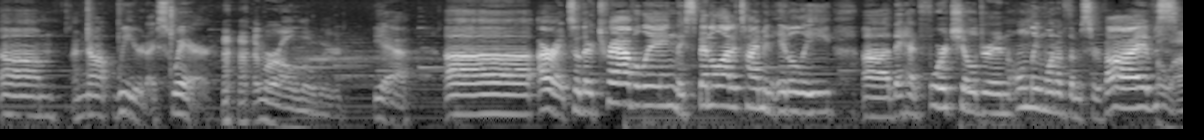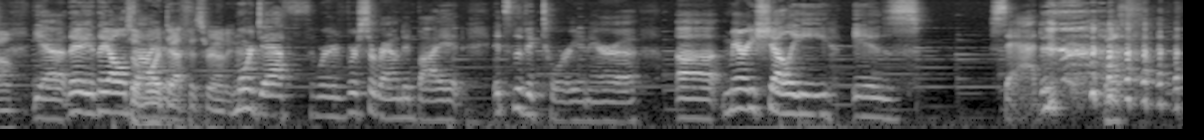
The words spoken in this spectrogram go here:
Um, I'm not weird. I swear. We're all a little weird. Yeah. Uh, all right, so they're traveling. They spent a lot of time in Italy. Uh, they had four children. Only one of them survives. Oh wow. Yeah, they they all So died. more death is surrounding. her. More death. We're we're surrounded by it. It's the Victorian era. Uh, Mary Shelley is sad.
